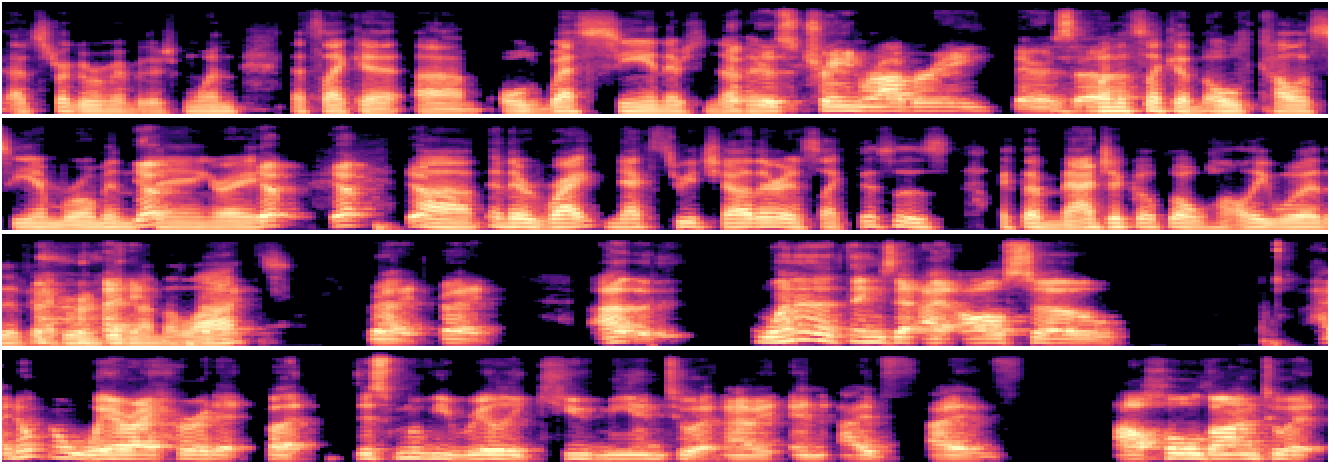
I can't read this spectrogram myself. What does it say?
to. I'm struggling to remember. There's one that's like a um, old west scene. There's another there's train robbery. There's one uh, that's like an old Colosseum Roman Yep, thing, right? yep, yep, yep. Um, and they're right next to each other. And it's like this is like the magical old Hollywood of everyone being on the right. lots. right right I, one of the things that i also i don't know where i heard it but this movie really cued me into it. And, I, and i've i've i'll hold on to it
